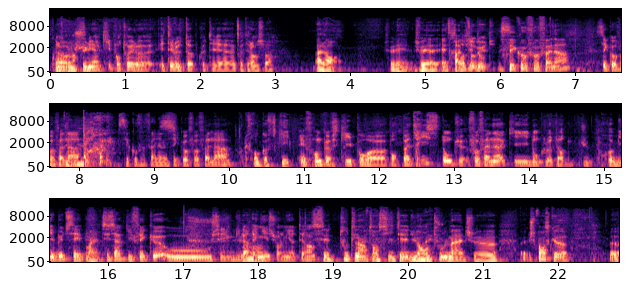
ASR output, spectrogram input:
contre Alors, Marseille. Julien, qui pour toi était le top côté, côté Lensois Alors, je vais, aller, je vais être rapide. Seko Fofana. Seko Fofana. Seko Fofana aussi. Seko Fofana. Frankowski. Et Frankowski pour, pour Patrice. Donc Fofana, qui donc l'auteur du premier but, c'est ouais. ça qui fait que ou c'est qu'il a régné sur le milieu de terrain? C'est toute l'intensité durant ouais. tout le match. Euh, je pense que euh,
